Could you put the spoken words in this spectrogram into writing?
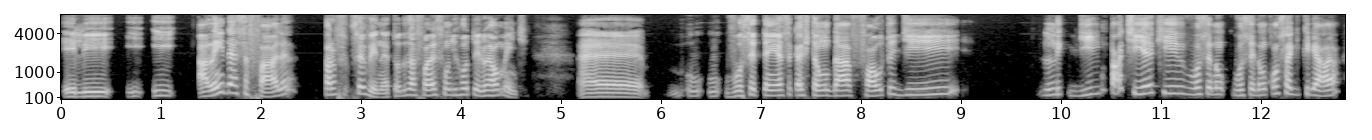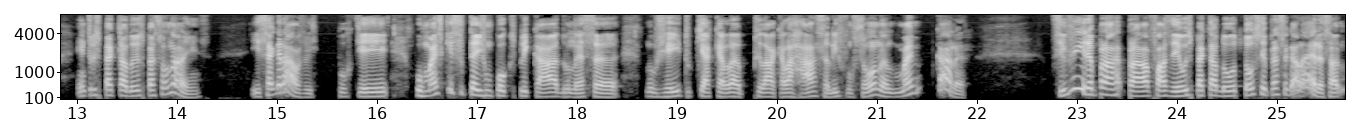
Ele. E, e além dessa falha, para você ver, né? Todas as falhas são de roteiro, realmente. É, você tem essa questão da falta de de empatia que você não, você não consegue criar entre o espectador e os personagens. Isso é grave, porque por mais que isso esteja um pouco explicado nessa no jeito que aquela, lá, aquela raça ali funciona, mas cara, se vira pra fazer o espectador torcer pra essa galera, sabe?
